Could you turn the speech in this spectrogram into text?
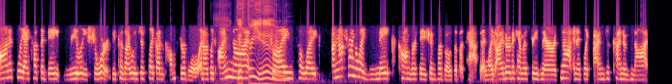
honestly, I cut the date really short because I was just like uncomfortable, and I was like, I'm not trying to like I'm not trying to like make conversation for both of us happen. Like either the chemistry's there or it's not, and it's like I'm just kind of not.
